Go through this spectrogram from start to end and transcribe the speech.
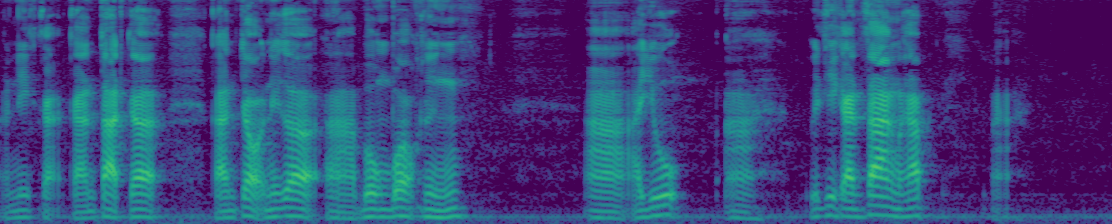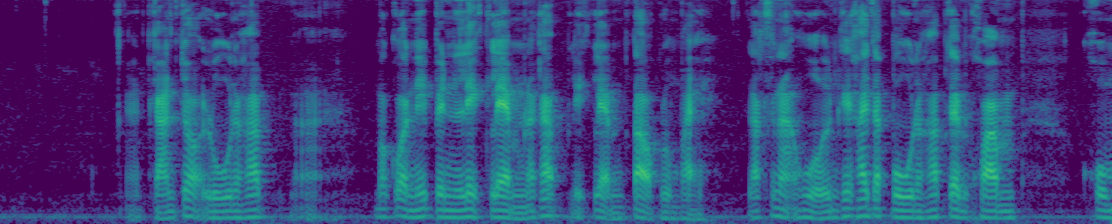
อันนี้การตัดก็การเจาะนี่ก็บ่งบอกถึงอายุวิธีการสร้างนะครับ การเจาะรูนะครับ เมื่อก่อนนี้เป็นเหล็กแหลมนะครับเหล็กแหลมตอกลงไป ลักษณะหัวเป็นคล้ายๆตะปูนะครับจะมีความคม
